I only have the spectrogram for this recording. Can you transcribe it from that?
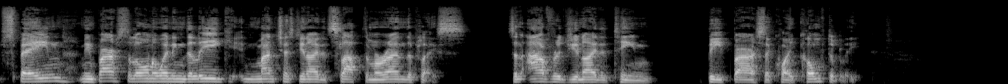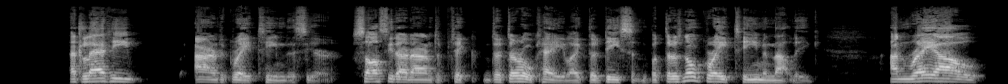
Spain, I mean, Barcelona winning the league, Manchester United slapped them around the place. It's an average United team beat Barca quite comfortably. Atleti aren't a great team this year. Sociedad aren't a particular, they're, they're okay, like they're decent, but there's no great team in that league. And Real,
